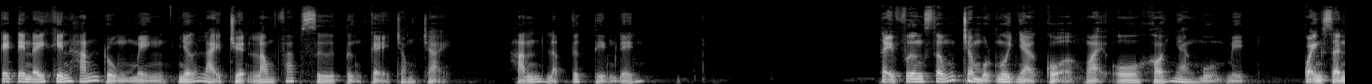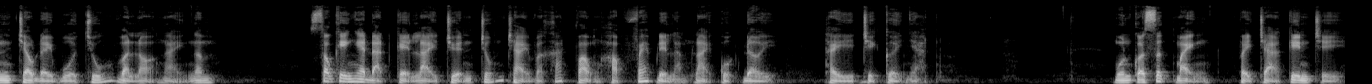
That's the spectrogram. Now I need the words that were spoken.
Cái tên ấy khiến hắn rùng mình nhớ lại chuyện Long Pháp Sư từng kể trong trại. Hắn lập tức tìm đến. Thầy Phương sống trong một ngôi nhà cổ ở ngoại ô khói nhang mù mịt. Quanh sân treo đầy bùa chú và lọ ngải ngâm. Sau khi nghe Đạt kể lại chuyện trốn chạy và khát vọng học phép để làm lại cuộc đời, thầy chỉ cười nhạt. Muốn có sức mạnh, phải trả kiên trì,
